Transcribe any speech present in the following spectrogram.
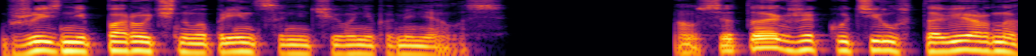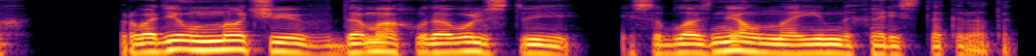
в жизни порочного принца ничего не поменялось. Он все так же кутил в тавернах, проводил ночи в домах удовольствий и соблазнял наивных аристократок.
